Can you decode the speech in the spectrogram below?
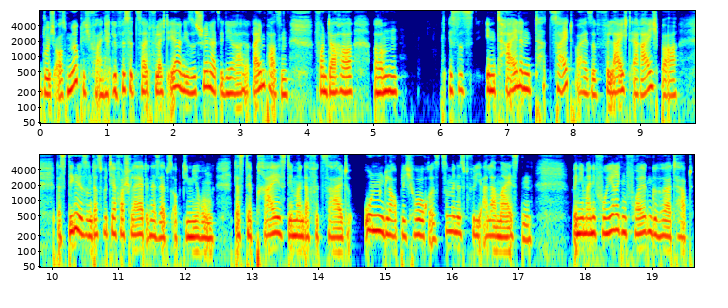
durchaus möglich für eine gewisse Zeit vielleicht eher in dieses Schönheitsideal reinpassen. Von daher ähm, ist es in Teilen zeitweise vielleicht erreichbar. Das Ding ist, und das wird ja verschleiert in der Selbstoptimierung, dass der Preis, den man dafür zahlt, unglaublich hoch ist, zumindest für die allermeisten. Wenn ihr meine vorherigen Folgen gehört habt,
